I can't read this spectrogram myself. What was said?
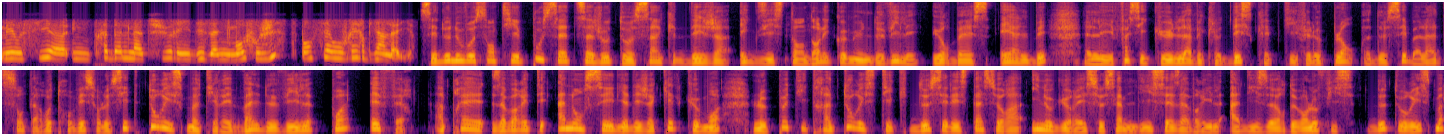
mais aussi euh, une très belle nature et des animaux. Il faut juste penser à ouvrir bien l'œil. Ces deux nouveaux sentiers poussettes s'ajoutent aux cinq déjà existants dans les communes de Villers, Urbès et Albé. Les fascicules avec le descriptif et le plan de ces balades sont à retrouver sur le site tourisme-valdeville.fr. Après avoir été annoncé il y a déjà quelques mois, le petit train touristique de Célestat sera inauguré ce samedi 16 avril à 10h devant l'Office de tourisme.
